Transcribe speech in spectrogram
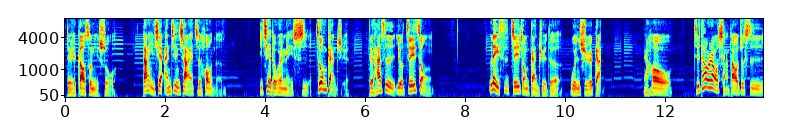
对，告诉你说，当一切安静下来之后呢，一切都会没事。这种感觉，对，它是有这种类似这种感觉的文学感。然后，其实它会让我想到，就是，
